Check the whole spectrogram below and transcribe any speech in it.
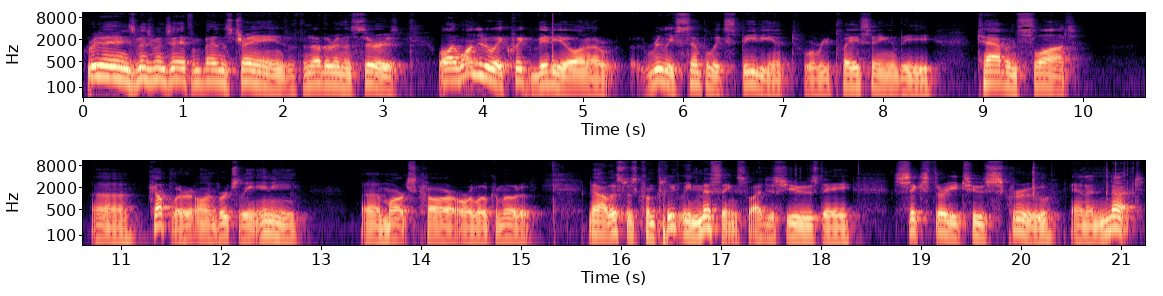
Greetings, Benjamin J. from Benz Trainz with another in the series. Well, I wanted to do a quick video on a really simple expedient for replacing the tab and slot uh, coupler on virtually any uh, Marx car or locomotive. Now, this was completely missing, so I just used a 632 screw and a nut,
